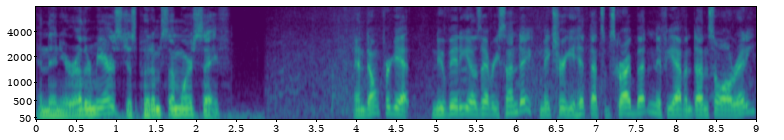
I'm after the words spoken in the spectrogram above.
And then your other mirrors, just put them somewhere safe. And don't forget, new videos every Sunday. Make sure you hit that subscribe button if you haven't done so already.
